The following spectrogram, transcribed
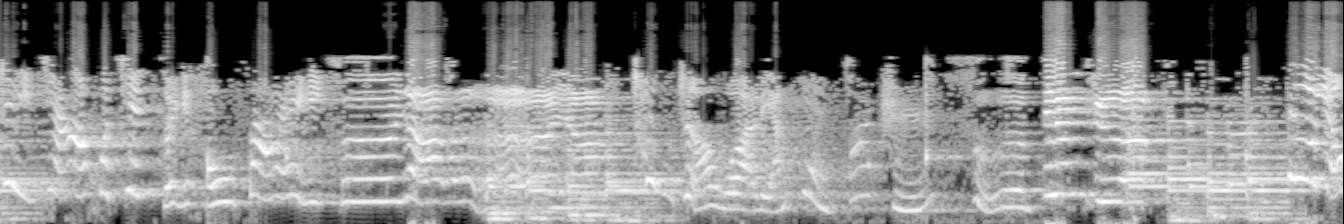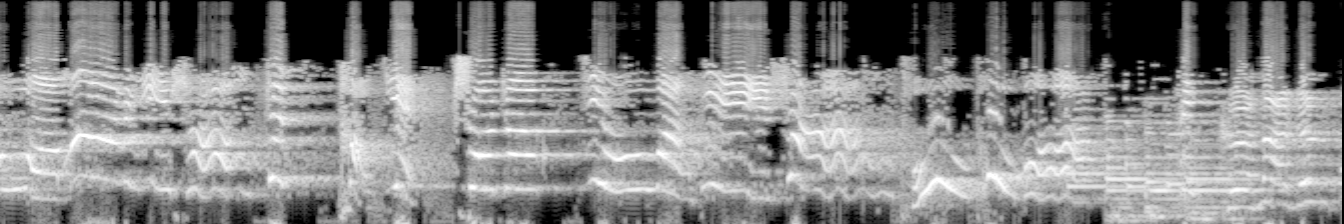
这家伙尖嘴猴腮，呲牙乐呀，冲着我两眼发直，死盯着。不由我骂了一声，真讨厌，说着就往地上吐吐。沫，可那人不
